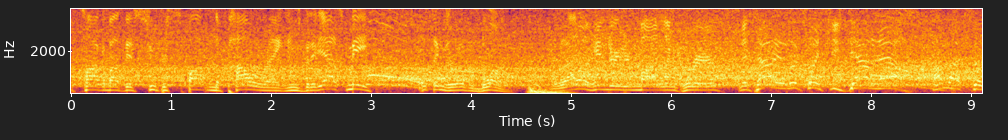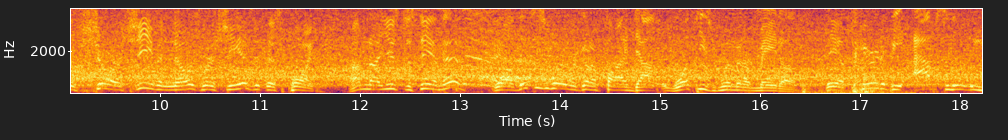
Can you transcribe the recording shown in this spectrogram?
lot of talk about this super spot in the power rankings, but if you ask me, those things are overblown. Well, that'll hinder your modeling career. Natalya looks like she's down and out. I'm not so sure she even knows where she is at this point. I'm not used to seeing this. Well, this is where we're going to find out what these women are made of. They appear to be absolutely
